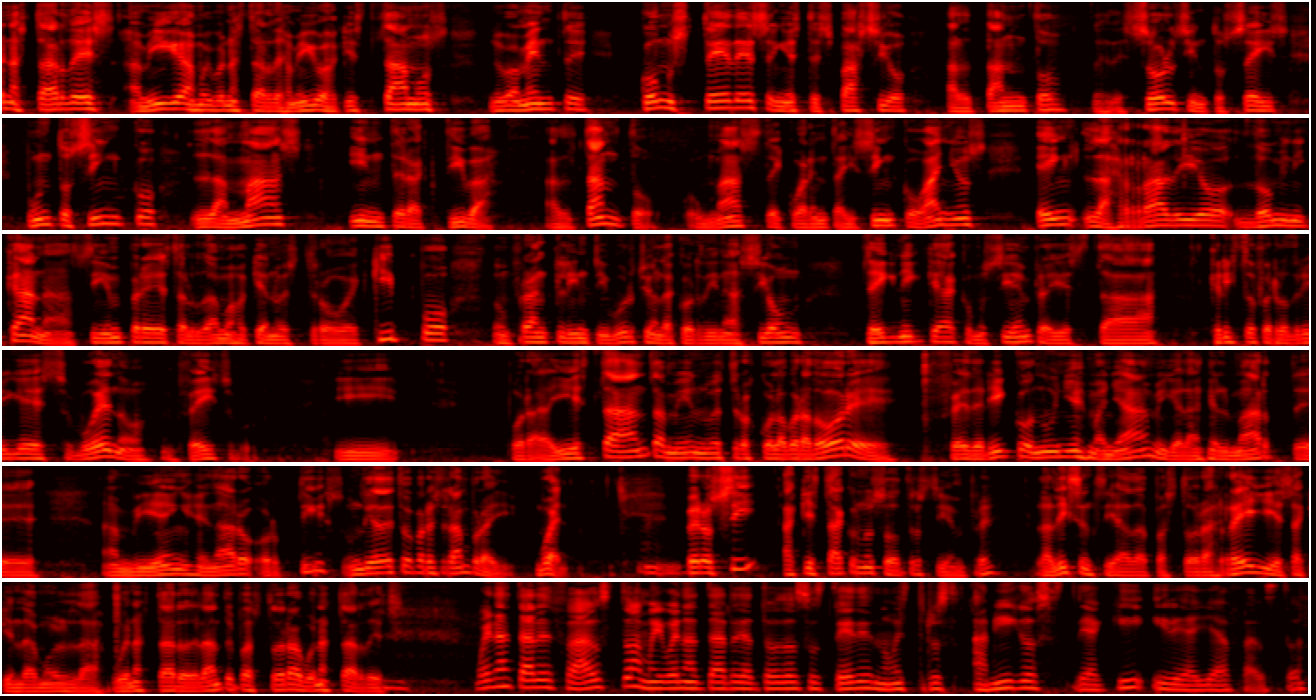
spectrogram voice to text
Buenas tardes, amigas, muy buenas tardes, amigos. Aquí estamos nuevamente con ustedes en este espacio al tanto desde Sol 106.5, la más interactiva, al tanto, con más de 45 años en la radio dominicana. Siempre saludamos aquí a nuestro equipo, don Franklin Tiburcio en la coordinación técnica, como siempre, ahí está Christopher Rodríguez Bueno en Facebook. Y por ahí están también nuestros colaboradores, Federico Núñez Mañán, Miguel Ángel Marte, también Genaro Ortiz. Un día de esto aparecerán por ahí. Bueno, pero sí, aquí está con nosotros siempre la licenciada Pastora Reyes, a quien damos las buenas tardes. Adelante, Pastora, buenas tardes. Buenas tardes, Fausto. Muy buenas tardes a todos ustedes, nuestros amigos de aquí y de allá, Fausto,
